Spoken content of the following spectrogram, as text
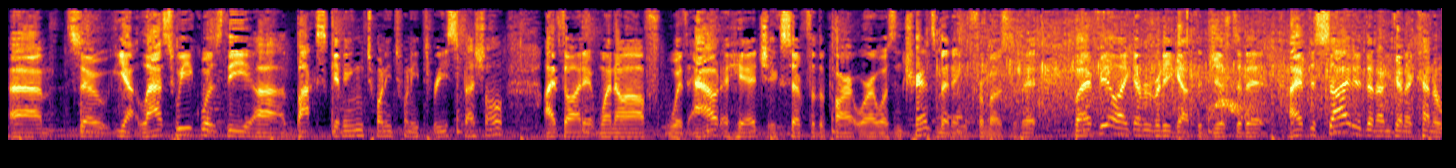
Um, so yeah, last week was the uh, Boxgiving 2023 special. I thought it went off without a hitch, except for the part where I wasn't transmitting for most of it. But I feel like everybody got the gist of it. I've decided that I'm going to kind of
